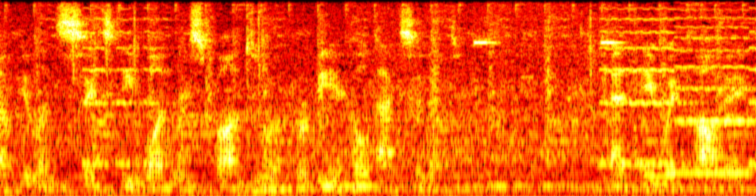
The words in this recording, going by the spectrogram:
Ambulance 61 respond to a per vehicle accident. At Hawick Holiday.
